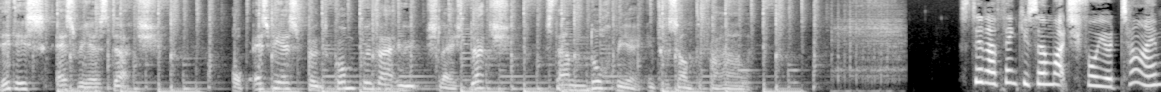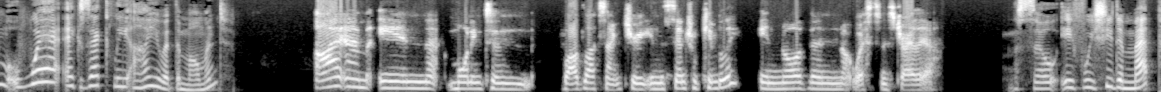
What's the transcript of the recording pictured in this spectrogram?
Dit is SBS Dutch. Op sbs.com.au slash Dutch staan nog meer interessante verhalen. Stella, thank you so much for your time. Where exactly are you at the moment? I am in Mornington Wildlife Sanctuary in the central Kimberley in northern Western Australia. So, if we see the map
